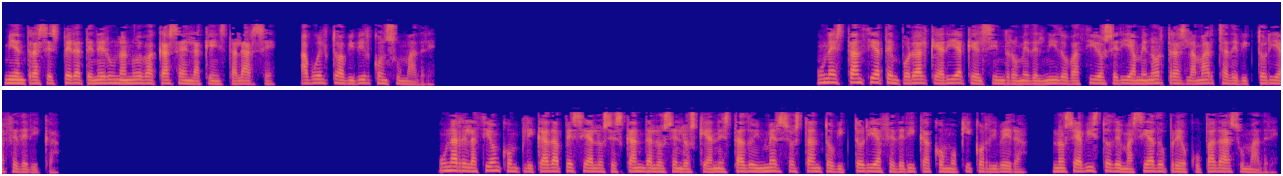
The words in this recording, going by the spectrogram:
mientras espera tener una nueva casa en la que instalarse, ha vuelto a vivir con su madre. Una estancia temporal que haría que el síndrome del nido vacío sería menor tras la marcha de Victoria Federica. una relación complicada pese a los escándalos en los que han estado inmersos tanto Victoria Federica como Kiko Rivera, no se ha visto demasiado preocupada a su madre.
